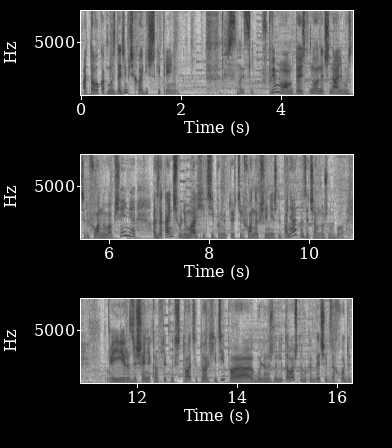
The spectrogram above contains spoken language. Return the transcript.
От того, как мы сдадим психологический тренинг. В смысле? В прямом. То есть, ну, начинали мы с телефонного общения, а заканчивали мы архетипами. То есть телефонное общение, если понятно, зачем нужно было, и разрешение конфликтных ситуаций, то архетипы были нужны для того, чтобы, когда человек заходит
